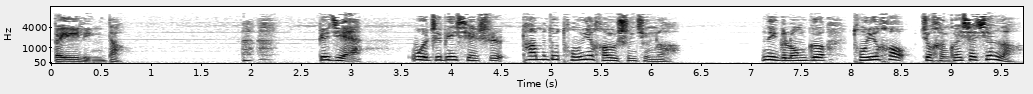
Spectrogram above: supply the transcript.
碑林道：“啊，表姐，我这边显示他们都同意好友申请了，那个龙哥同意后就很快下线了。”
